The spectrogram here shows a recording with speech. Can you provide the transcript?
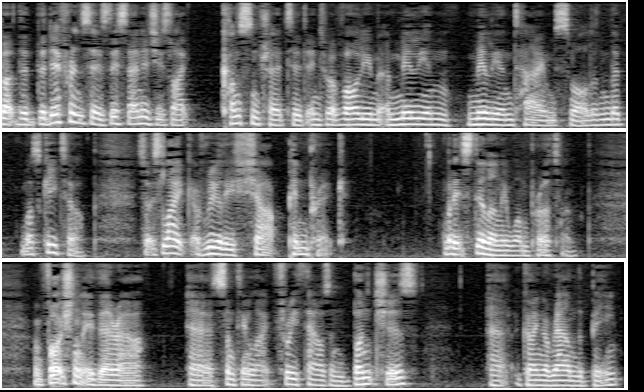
but the, the difference is this energy is like concentrated into a volume a million million times smaller than the mosquito. So it's like a really sharp pinprick, but it's still only one proton. Unfortunately, there are uh, something like 3,000 bunches uh, going around the beam,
